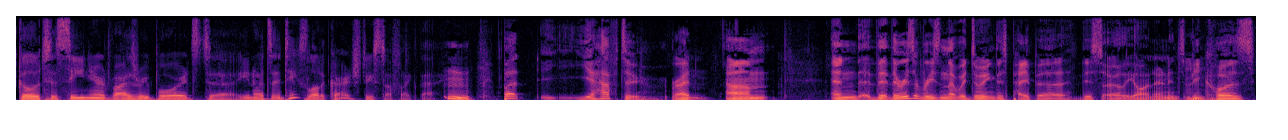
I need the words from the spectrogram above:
go to senior advisory boards? To you know, it's, it takes a lot of courage to do stuff like that. Hmm. But you have to, right? Hmm. Um, and th- there is a reason that we're doing this paper this early on, and Mm-hmm. it's because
